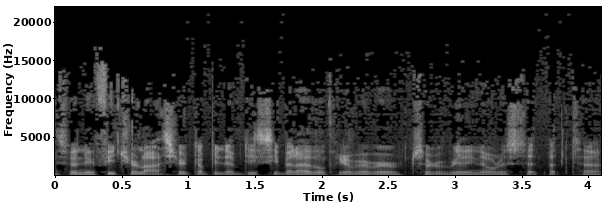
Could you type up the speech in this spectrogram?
It's a new feature last year at WWDC, but I don't think I've ever sort of really noticed it. But uh,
